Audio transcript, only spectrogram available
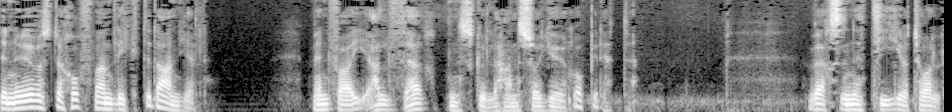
Den øverste hoffmann likte Daniel, men hva i all verden skulle han så gjøre oppi dette? Versene ti og tolv.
